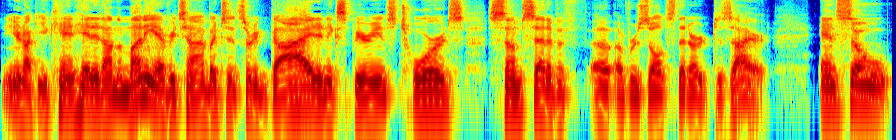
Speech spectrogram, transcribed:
you're not you can't hit it on the money every time, but to sort of guide an experience towards some set of of, of results that are desired." And so,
